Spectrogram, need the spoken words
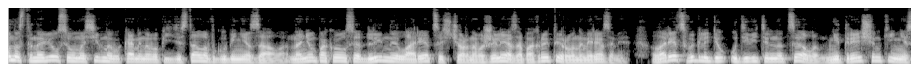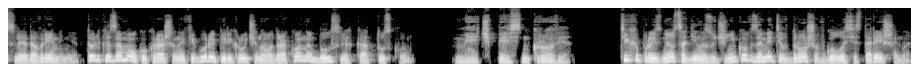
Он остановился у массивного каменного пьедестала в глубине зала. На нем покоился длинный ларец из черного железа, покрытый рунными рязами. Ларец выглядел удивительно целым, ни трещинки, ни следа времени. Только замок, украшенный фигурой перекрученного дракона, был слегка тусклым. «Меч – песнь крови», – тихо произнес один из учеников, заметив дрожь в голосе старейшины.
